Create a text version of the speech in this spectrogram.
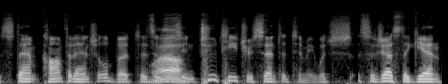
stamped confidential, but it's Wow. interesting. Two teachers sent it to me, which suggests again,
